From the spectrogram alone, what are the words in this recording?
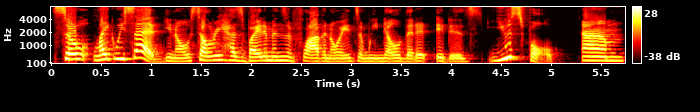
so, like we said, you know, celery has vitamins and flavonoids, and we know that it, it is useful. Um,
